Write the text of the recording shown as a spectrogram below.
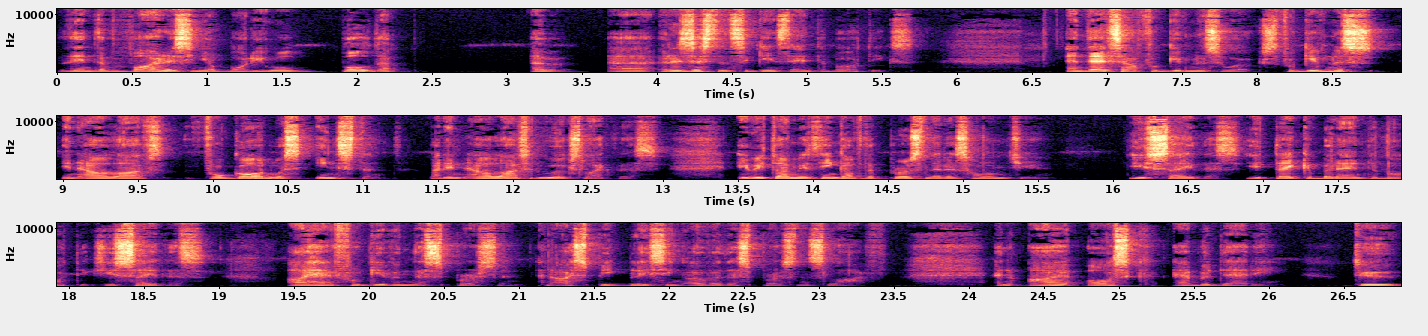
then the virus in your body will build up a, a resistance against the antibiotics. And that's how forgiveness works. Forgiveness in our lives for God was instant, but in our lives it works like this. Every time you think of the person that has harmed you, you say this. You take a bit of antibiotics. You say this. I have forgiven this person and I speak blessing over this person's life. And I ask Abba Daddy to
